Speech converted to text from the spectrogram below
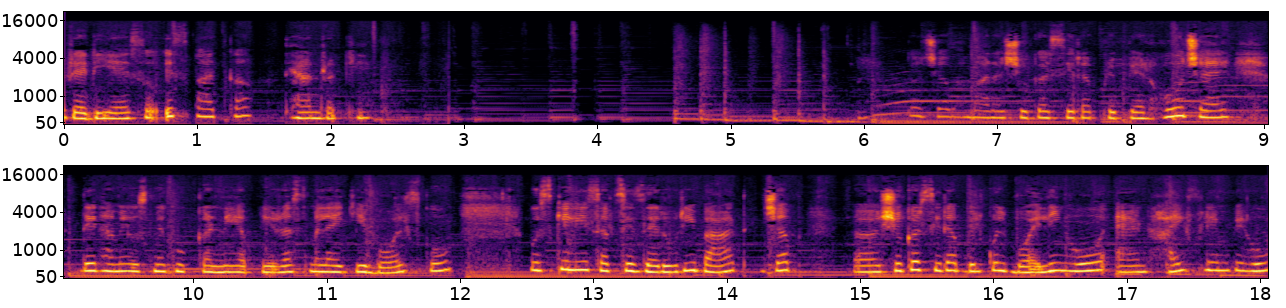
रेडी है। सो इस बात का ध्यान रखें। तो जब हमारा शुगर सिरप प्रिपेयर हो जाए देन हमें उसमें कुक करनी है अपनी रसमलाई के बॉल्स को। उसके लिए सबसे ज़रूरी बात, जब शुगर सिरप बिल्कुल बॉइलिंग हो एंड हाई फ्लेम पे हो,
